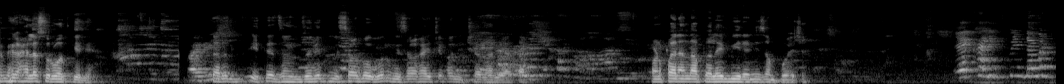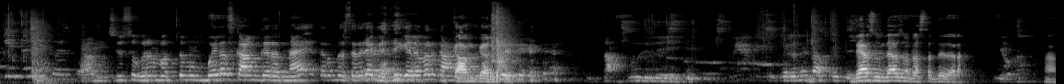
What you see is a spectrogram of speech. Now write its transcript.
मी खायला सुरुवात केली. तर इथे झणझणीत मिसळ बघून मिसळ खायची पण इच्छा झाली आता. पण पहिल्यांदा आपल्याला ही बिर्याणी संपवायची. ए खाली पिंड मटकीचं कर. आमची सुगरण फक्त मुंबईलाच काम करत नाही तर दुसऱ्याच्या घरी गेल्यावर काम काम करते द्या अजून द्या अजून रस्ता ते जरा. हां.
